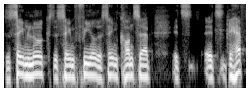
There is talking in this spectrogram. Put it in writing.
the same look the same feel the same concept it's it's they have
